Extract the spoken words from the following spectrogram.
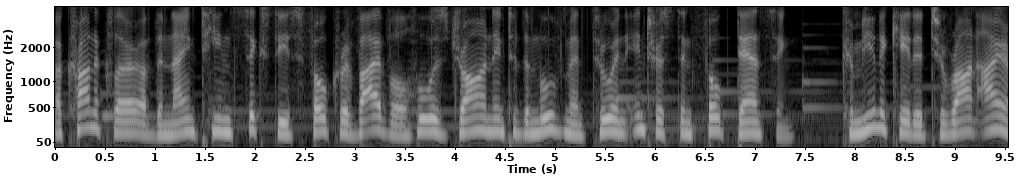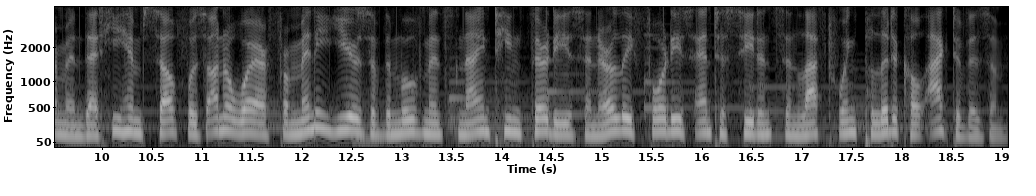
a chronicler of the 1960s folk revival who was drawn into the movement through an interest in folk dancing, communicated to Ron Eyerman that he himself was unaware for many years of the movement's 1930s and early 40s antecedents in left wing political activism.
